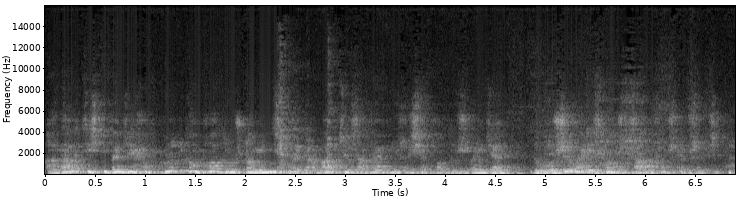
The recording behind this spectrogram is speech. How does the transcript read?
A nawet jeśli będzie jechał w krótką podróż, to minister Grabarczyk zapewni, że się podróż będzie dłużyła i zdąży całą książkę przeczytać.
